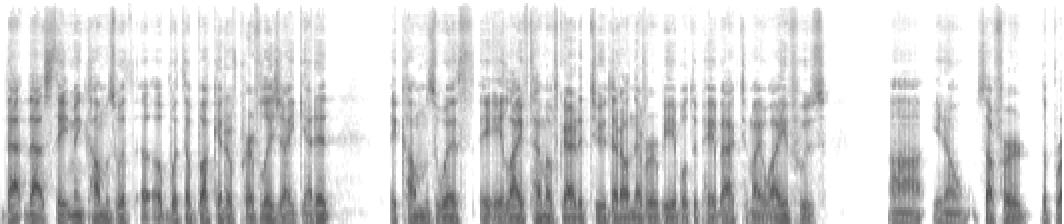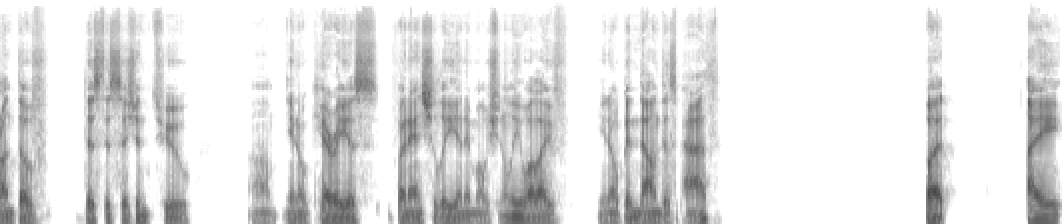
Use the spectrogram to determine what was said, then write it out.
that that statement comes with a, with a bucket of privilege. I get it. It comes with a, a, lifetime of gratitude that I'll never be able to pay back to my wife, who's, uh, you know, suffered the brunt of this decision to, um, you know, carry us financially and emotionally while I've, you know, been down this path. But I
